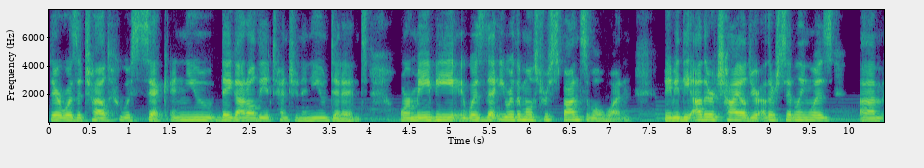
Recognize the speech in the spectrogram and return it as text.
there was a child who was sick and you they got all the attention and you didn't or maybe it was that you were the most responsible one maybe the other child your other sibling was um,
